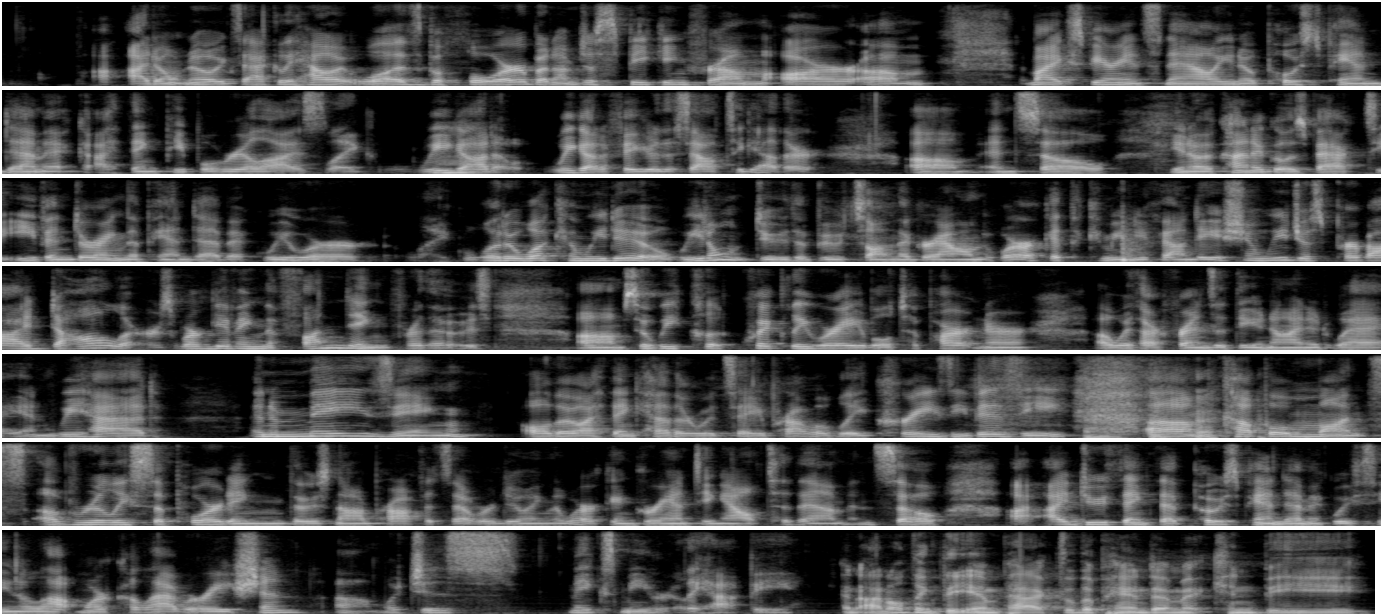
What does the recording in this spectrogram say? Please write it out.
I- I don't know exactly how it was before, but I'm just speaking from our um, my experience now. You know, post pandemic, I think people realize like we Mm. gotta we gotta figure this out together. Um, and so, you know, it kind of goes back to even during the pandemic, we were like, what do, what can we do? We don't do the boots on the ground work at the community foundation. We just provide dollars. We're giving the funding for those. Um, so we cl- quickly were able to partner uh, with our friends at the United Way, and we had an amazing. Although I think Heather would say probably crazy busy, um, couple months of really supporting those nonprofits that were doing the work and granting out to them. And so I, I do think that post pandemic, we've seen a lot more collaboration, um, which is makes me really happy. And I don't think the impact of the pandemic can be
